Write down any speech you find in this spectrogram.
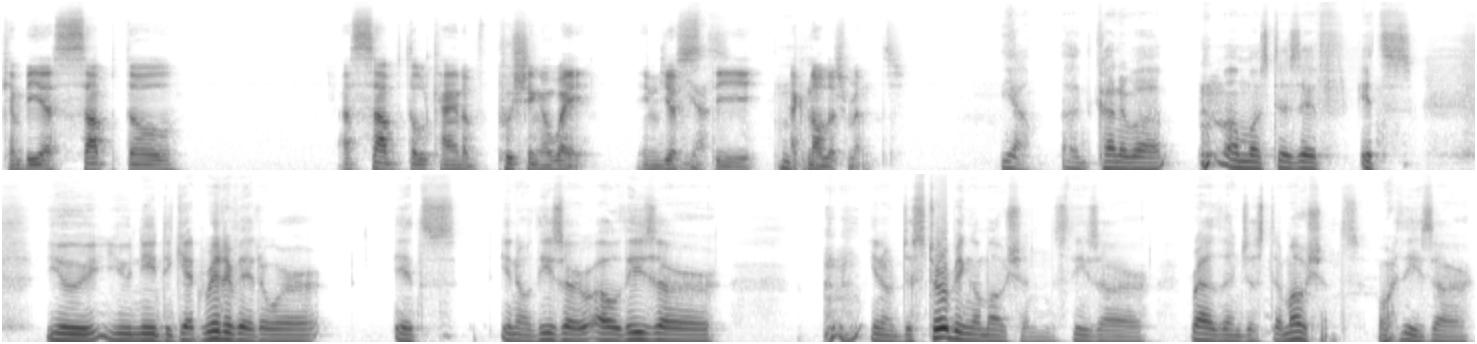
can be a subtle a subtle kind of pushing away in just Yes. the Mhm. acknowledgement. yeah uh, kind of a almost as if it's you you need to get rid of it or it's you know these are oh these are you know disturbing emotions these are rather than just emotions or these are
